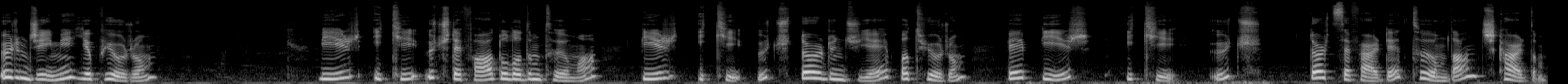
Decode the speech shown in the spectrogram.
Örümceğimi yapıyorum. 1, 2, 3 defa doladım tığıma. 1, 2, 3, dördüncüye batıyorum ve 1 2 3 4 seferde tığımdan çıkardım.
